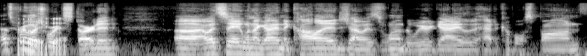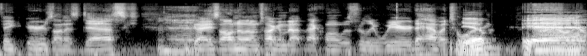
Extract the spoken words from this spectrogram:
that's pretty much where it started. Uh, I would say when I got into college, I was one of the weird guys that had a couple of Spawn figures on his desk. You guys all know what I'm talking about. Back when it was really weird to have a toy. Yep. Yeah,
